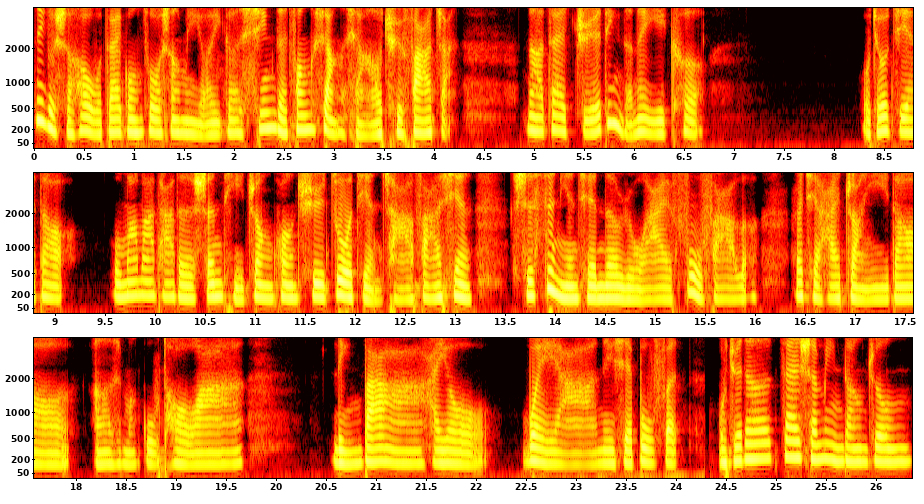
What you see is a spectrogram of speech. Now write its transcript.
那个时候我在工作上面有一个新的方向想要去发展。那在决定的那一刻。我就接到我妈妈她的身体状况去做检查，发现十四年前的乳癌复发了，而且还转移到呃什么骨头啊、淋巴啊，还有胃啊那些部分。我觉得在生命当中，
